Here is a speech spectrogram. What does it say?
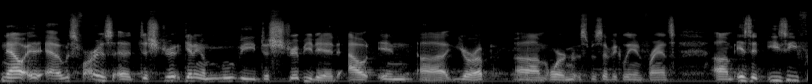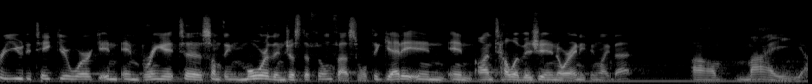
Now, uh, as far as uh, distri- getting a movie distributed out in uh, Europe, um, or specifically in France, um, is it easy for you to take your work and, and bring it to something more than just a film festival, to get it in, in on television or anything like that? Um, my uh,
